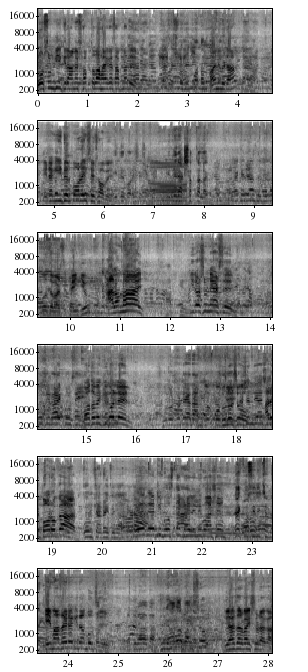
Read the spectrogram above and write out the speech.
রসুন কি গ্রামে সব তোলা হয়ে গেছে আপনাদের? হয়নি বেটা? এটা কি ঈদের পরেই শেষ হবে? ঈদের পরে শেষ হবে। আহ। ঈদের এক সপ্তাহ লাগবে। বুঝতে পারছি থ্যাংক ইউ আলম ভাই কি রসুন নিয়ে আসছেন? কুচি ভাই কুচি। কত বিক্রি করলেন? এই মাথাইটা কি দাম বলছে? দুই হাজার বাইশশো। দুই হাজার বাইশশো টাকা।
